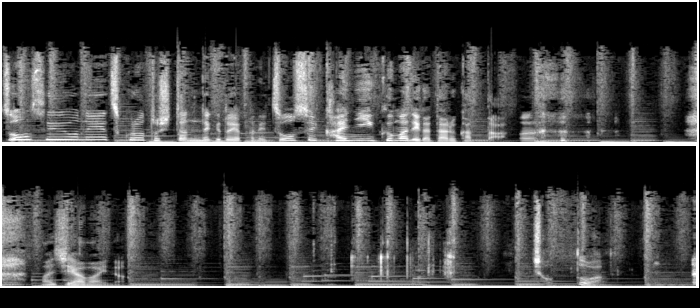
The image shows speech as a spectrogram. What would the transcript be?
雑炊をね、作ろうとしたんだけど、やっぱね、雑炊買いに行くまでがだるかった。うん。マジやばいな。ちょっとは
